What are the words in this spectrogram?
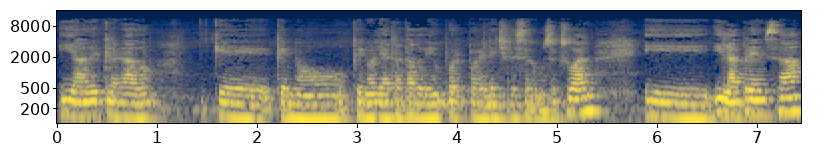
y ha declarado que, no, que no le ha tratado bien por, el hecho de ser homosexual y, la prensa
